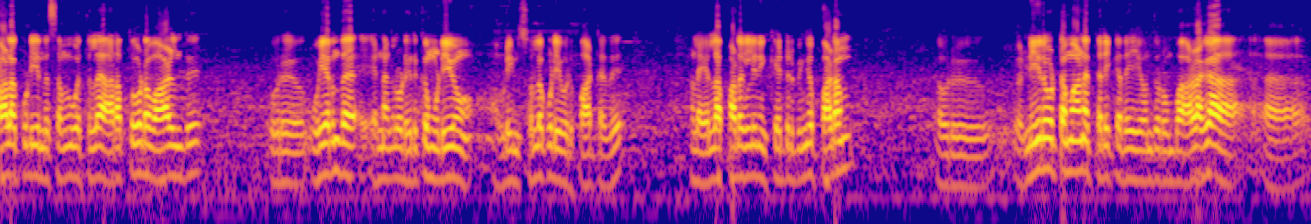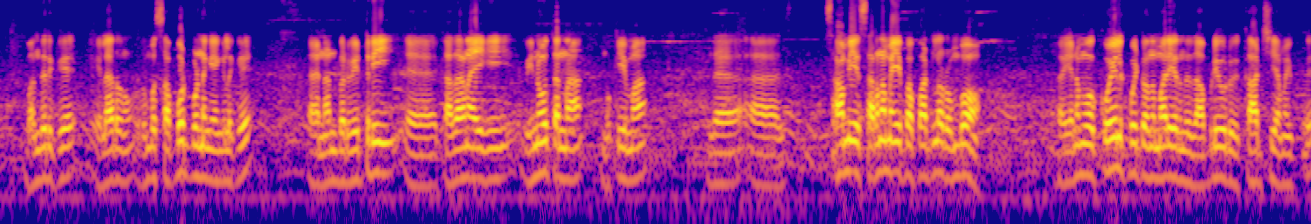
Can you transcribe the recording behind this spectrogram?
வாழக்கூடிய இந்த சமூகத்தில் அறத்தோடு வாழ்ந்து ஒரு உயர்ந்த எண்ணங்களோடு இருக்க முடியும் அப்படின்னு சொல்லக்கூடிய ஒரு பாட்டு அது. அதில் எல்லா பாடல்களையும் நீங்கள் கேட்டிருப்பீங்க. படம் ஒரு நீரோட்டமான திரைக்கதை வந்து ரொம்ப அழகாக வந்திருக்கு. எல்லோரும் ரொம்ப சப்போர்ட் பண்ணுங்கள் எங்களுக்கு. நண்பர் வெற்றி கதாநாயகி வினோத் அண்ணா முக்கியமாக இந்த சாமியை சரணமையப்பா பாட்டில் ரொம்ப என்னமோ கோயிலுக்கு போயிட்டு வந்த மாதிரி இருந்தது. அப்படி ஒரு காட்சி அமைப்பு.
